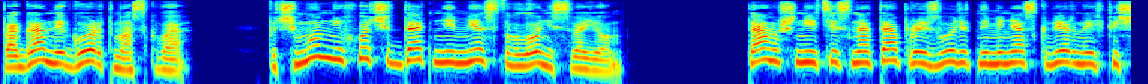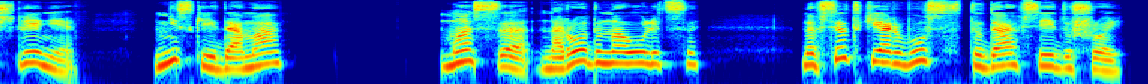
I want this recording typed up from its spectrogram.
Поганый город Москва. Почему он не хочет дать мне место в лоне своем? Тамошняя теснота производит на меня скверные впечатления. Низкие дома, масса народу на улице, но все-таки я рвусь туда всей душой.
